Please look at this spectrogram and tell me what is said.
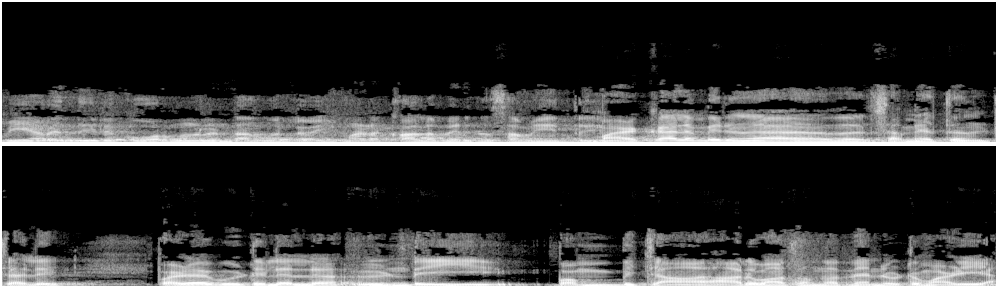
വേറെ എന്തെങ്കിലും ഓർമ്മകൾ ഉണ്ടാവുമല്ലോ? ഈ മഴക്കാലം വരുന്ന സമയത്ത്? മഴക്കാലം വരുന്ന സമയത്ത് എന്ന് വെച്ചാൽ പഴയ വീട്ടിലെല്ലാം ഉണ്ട് ഈ പമ്പിച്ച് ആറ് മാസം എന്ന് പറഞ്ഞതിന്റെ തൊട്ട് മഴയാ.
